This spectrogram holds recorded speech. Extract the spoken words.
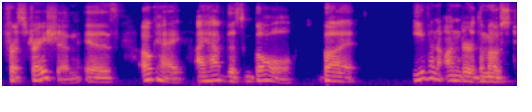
frustration is okay, I have this goal, but even under the most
